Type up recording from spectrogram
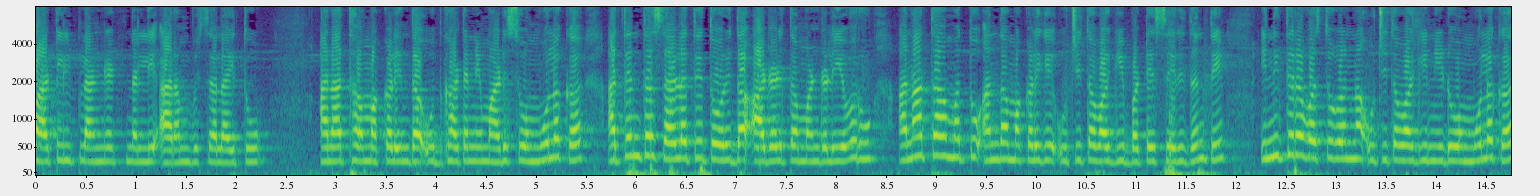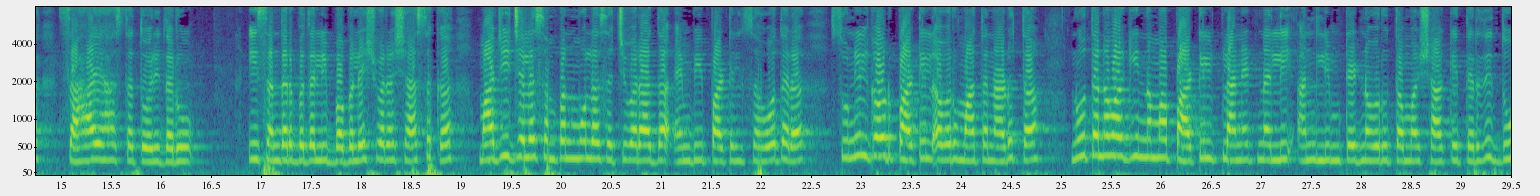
ಪಾಟೀಲ್ ಪ್ಲಾನೆಟ್ನಲ್ಲಿ ಆರಂಭಿಸಲಾಯಿತು. ಅನಾಥ ಮಕ್ಕಳಿಂದ ಉದ್ಘಾಟನೆ ಮಾಡಿಸುವ ಮೂಲಕ ಅತ್ಯಂತ ಸರಳತೆ ತೋರಿದ ಆಡಳಿತ ಮಂಡಳಿಯವರು ಅನಾಥ ಮತ್ತು ಅಂಧ ಮಕ್ಕಳಿಗೆ ಉಚಿತವಾಗಿ ಬಟ್ಟೆ ಸೇರಿದಂತೆ ಇನ್ನಿತರ ವಸ್ತುಗಳನ್ನು ಉಚಿತವಾಗಿ ನೀಡುವ ಮೂಲಕ ಸಹಾಯ ಹಸ್ತ ತೋರಿದರು. ಈ ಸಂದರ್ಭದಲ್ಲಿ ಬಬಲೇಶ್ವರ ಶಾಸಕ, ಮಾಜಿ ಜಲಸಂಪನ್ಮೂಲ ಸಚಿವರಾದ ಎಂಬಿ ಪಾಟೀಲ್ ಸಹೋದರ ಸುನಿಲ್ ಗೌಡ್ ಪಾಟೀಲ್ ಅವರು ಮಾತನಾಡುತ್ತಾ, ನೂತನವಾಗಿ ನಮ್ಮ ಪಾಟೀಲ್ ಪ್ಲಾನೆಟ್ನಲ್ಲಿ ಅನ್ಲಿಮಿಟೆಡ್ನವರು ತಮ್ಮ ಶಾಖೆ ತೆರೆದಿದ್ದು,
